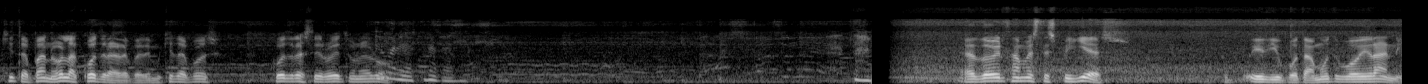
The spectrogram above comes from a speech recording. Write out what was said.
Κοίτα πάνε όλα κόντρα ρε παιδί μου, κοίτα πώς κόντρα στη ροή του νερού. Εδώ ήρθαμε στις πηγές του ίδιου ποταμού του Βοηράνη.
